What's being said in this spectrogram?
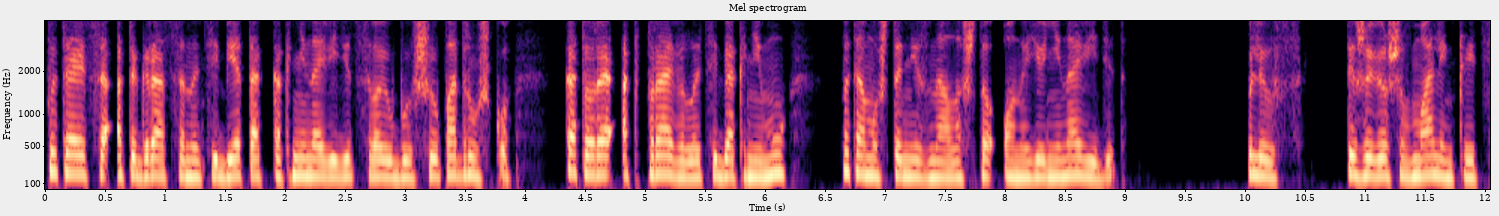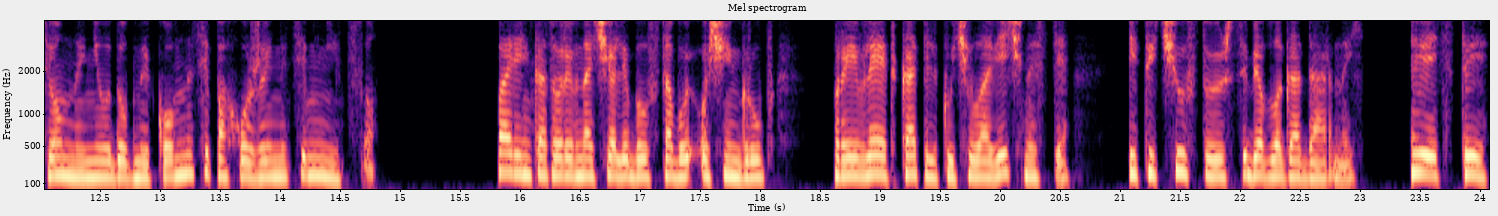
пытается отыграться на тебе так, как ненавидит свою бывшую подружку, которая отправила тебя к нему, потому что не знала, что он ее ненавидит. Плюс ты живешь в маленькой темной неудобной комнате, похожей на темницу. Парень, который вначале был с тобой очень груб, проявляет капельку человечности, и ты чувствуешь себя благодарной. Ведь ты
